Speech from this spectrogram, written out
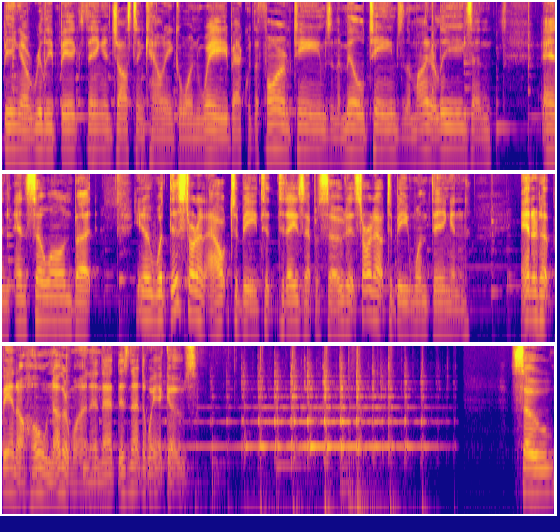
being a really big thing in Johnston County, going way back with the farm teams and the mill teams and the minor leagues and and and so on. But you know what this started out to be to today's episode, it started out to be one thing and ended up being a whole nother one, and that isn't that the way it goes. So,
